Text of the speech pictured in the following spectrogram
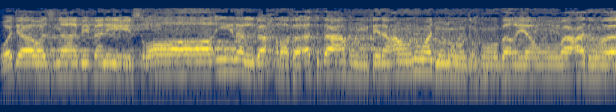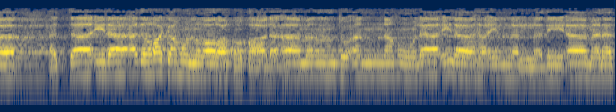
وجاوزنا ببني إسرائيل البحر فأتبعهم فرعون وجنوده بغيا وعدوا. حتى إذا أدركه الغرق قال آمنت أنه لا إله إلا الذي آمنت.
